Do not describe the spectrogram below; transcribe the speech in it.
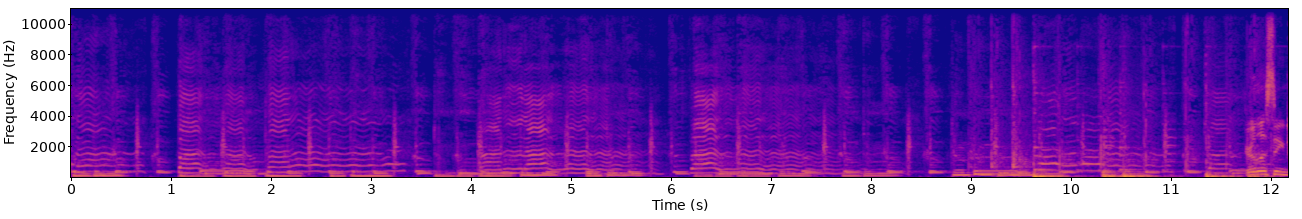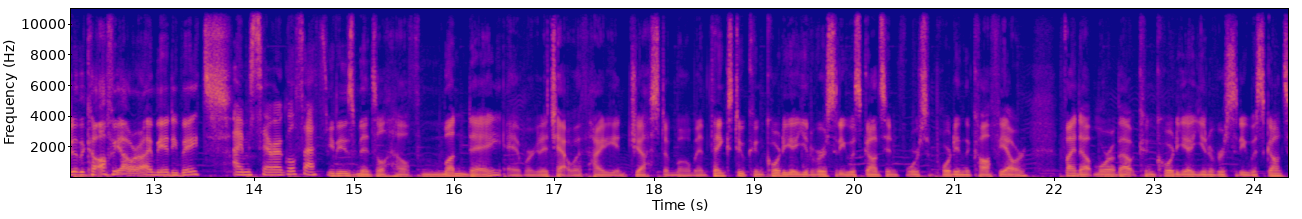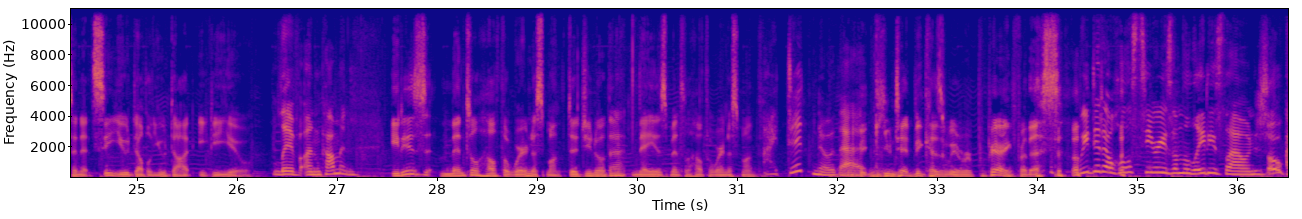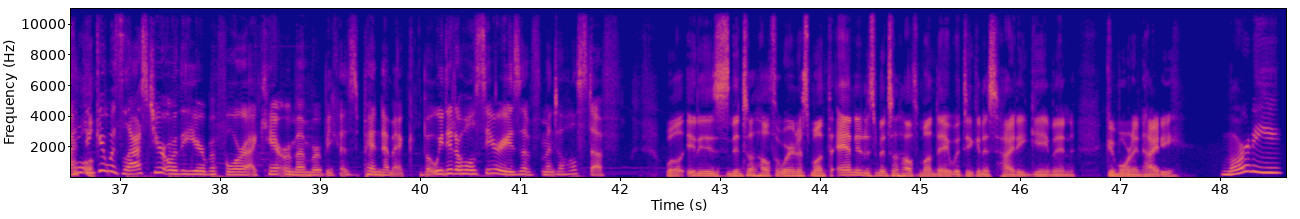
You're listening to the Coffee Hour. I'm Andy Bates. I'm Sarah Gulseth. It is Mental Health Monday, and we're going to chat with Heidi in just a moment. Thanks to Concordia University Wisconsin for supporting the Coffee Hour. Find out more about Concordia University Wisconsin at cuw.edu. Live uncommon. It is Mental Health Awareness Month. Did you know that? May is Mental Health Awareness Month. I did know that. You did because we were preparing for this. we did a whole series on the Ladies Lounge. Oh, cool. I think it was last year or the year before. I can't remember because pandemic. But we did a whole series of mental health stuff. well, it is Mental Health Awareness Month, and it is Mental Health Monday with Deaconess Heidi Goehmann. Good morning, Heidi. Morning.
